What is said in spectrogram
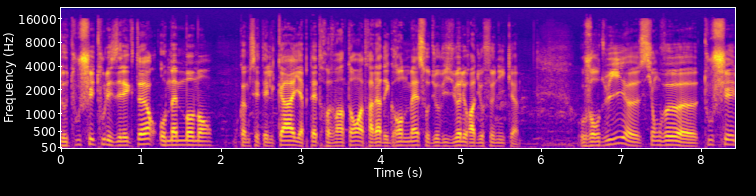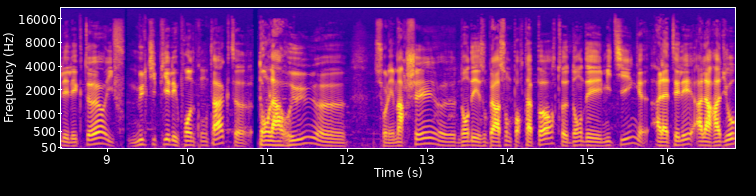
de toucher tous les électeurs au même moment, comme c'était le cas il y a peut-être 20 ans à travers des grandes messes audiovisuelles ou radiophoniques. Aujourd'hui, euh, si on veut euh, toucher les lecteurs, il faut multiplier les points de contact euh, dans la rue, sur les marchés, dans des opérations de porte-à-porte, dans des meetings, à la télé, à la radio,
